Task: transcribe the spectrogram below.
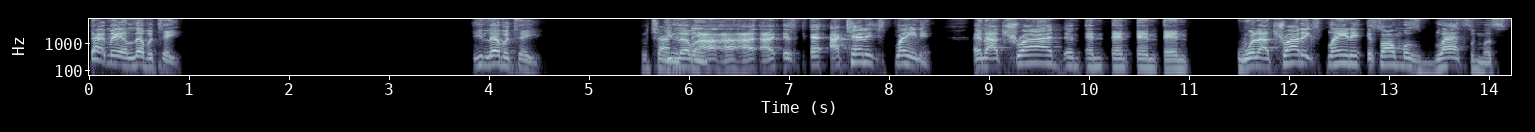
That man levitate. He levitate. I'm trying He to. I, I, I, I can't explain it. And I tried, and and and and and when I try to explain it, it's almost blasphemous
